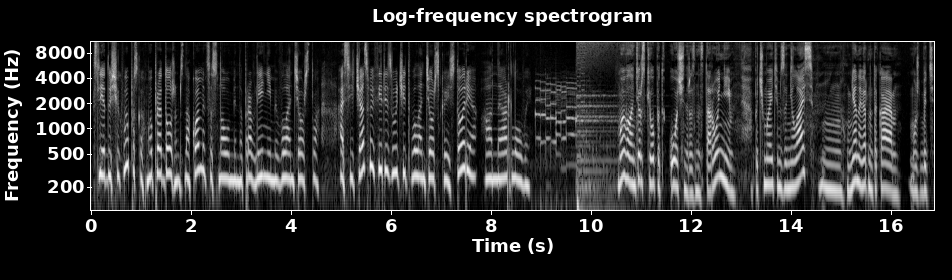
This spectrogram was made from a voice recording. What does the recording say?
В следующих выпусках мы продолжим знакомиться с новыми направлениями волонтерства. А сейчас в эфире звучит волонтерская история Анны Орловой. Мой волонтерский опыт очень разносторонний. Почему я этим занялась? У меня, наверное, такая, может быть,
